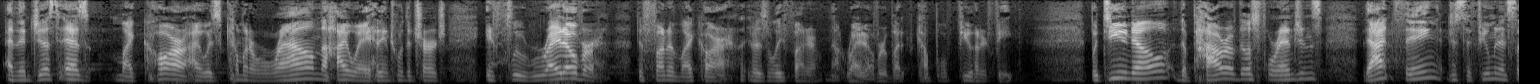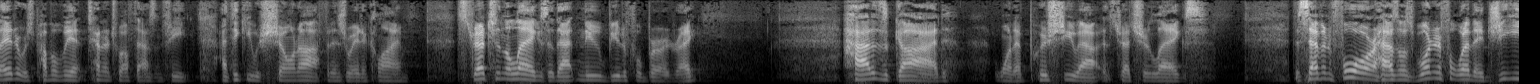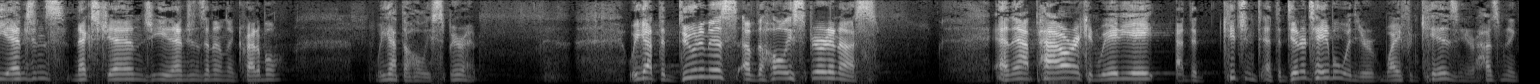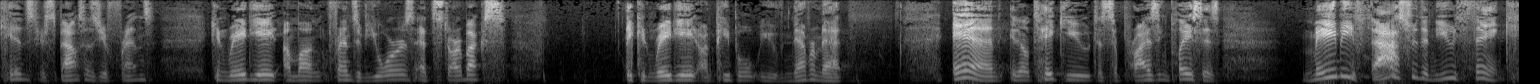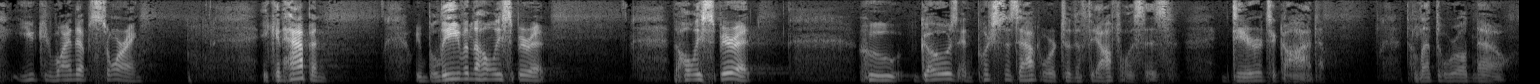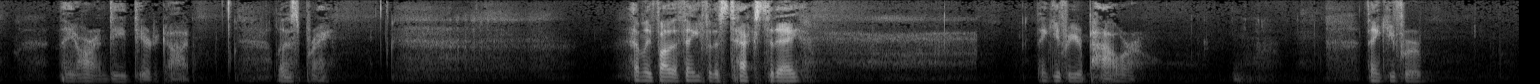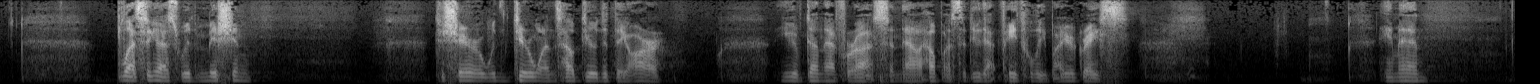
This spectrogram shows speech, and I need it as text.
and then just as my car, I was coming around the highway heading toward the church, it flew right over the front of my car. It was really fun. Not right over, but a couple, few hundred feet. But do you know the power of those four engines? That thing, just a few minutes later, was probably at 10 or 12,000 feet. I think he was showing off in his ready to climb. Stretching the legs of that new beautiful bird, right? How does God want to push you out and stretch your legs? The 7.4 has those wonderful, what are they, GE engines, next gen GE engines in them, incredible. We got the Holy Spirit. We got the dunamis of the Holy Spirit in us. And that power can radiate at the kitchen, at the dinner table with your wife and kids and your husband and kids, your spouses, your friends. It can radiate among friends of yours at Starbucks. It can radiate on people you've never met. And it'll take you to surprising places. Maybe faster than you think you could wind up soaring. It can happen. We believe in the Holy Spirit. The Holy Spirit who goes and pushes us outward to the Theophiluses, dear to God, to let the world know they are indeed dear to God. Let us pray. Heavenly Father, thank you for this text today. Thank you for your power. Thank you for blessing us with mission to share with dear ones how dear that they are. You have done that for us, and now help us to do that faithfully by your grace. Amen.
